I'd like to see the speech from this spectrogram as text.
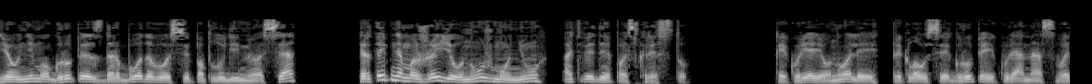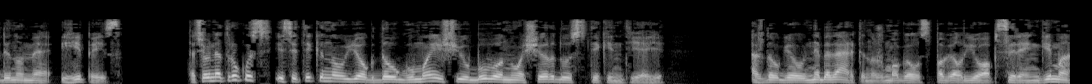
jaunimo grupės darbuodavosi paplūdimiuose Ir taip nemažai jaunų žmonių atvedė pas Kristų. Kai kurie jaunuoliai priklausė grupiai, kurią mes vadinome hipiais. Tačiau netrukus įsitikinau, jog dauguma iš jų buvo nuoširdus tikintieji. Aš daugiau nebevertinu žmogaus pagal jo apsirengimą,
